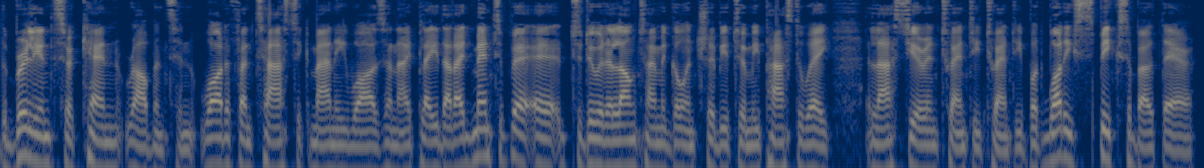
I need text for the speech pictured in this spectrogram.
the brilliant Sir Ken Robinson. What a fantastic man he was, and I played that. I'd meant to uh, to do it a long time ago in tribute to him. He passed away last year in 2020, but what he speaks about there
